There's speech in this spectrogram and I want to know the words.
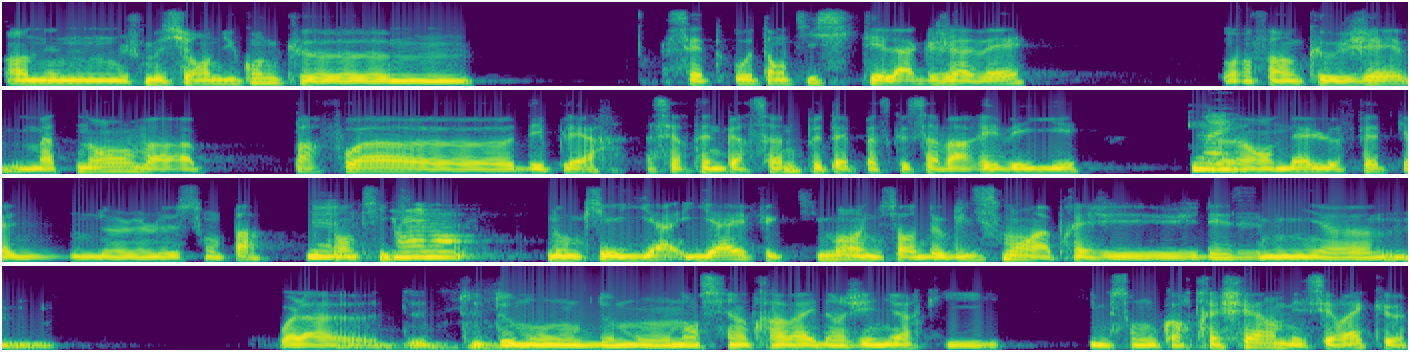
en, je me suis rendu compte que hum, cette authenticité-là que j'avais, enfin que j'ai maintenant va parfois euh, déplaire à certaines personnes, peut-être parce que ça va réveiller euh, en elles le fait qu'elles ne le sont pas mm, authentiques. Donc il y a, y a, effectivement une sorte de glissement. Après, j'ai des amis, euh, voilà, de, de, de, mon, de mon ancien travail d'ingénieur qui, qui me sont encore très chers, mais c'est vrai que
